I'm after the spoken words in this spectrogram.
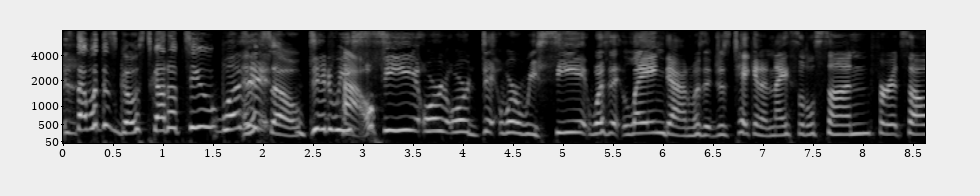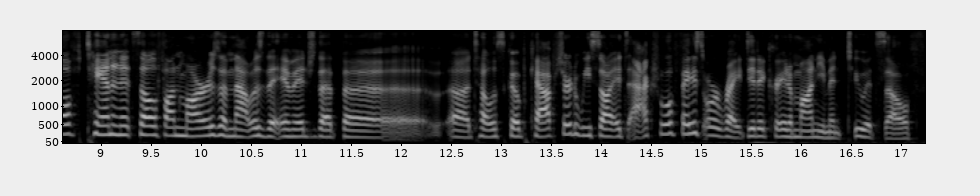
is that what this ghost got up to? Was and it? if so, Did we how? see or or did, were we see? Was it laying down? Was it just taking a nice little sun for itself, tanning itself on Mars, and that was the image that the uh, telescope captured? We saw its actual face, or right? Did it create a monument to itself?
